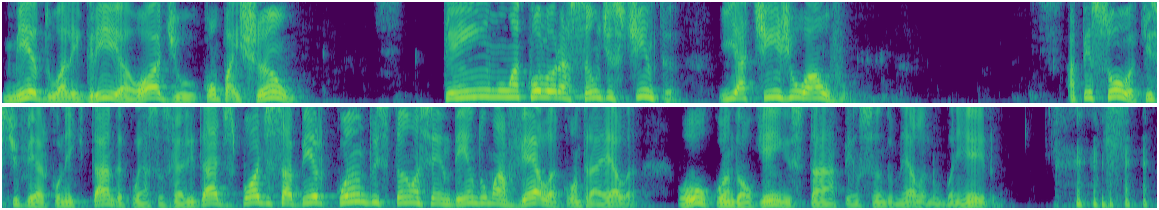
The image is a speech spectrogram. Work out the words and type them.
medo, alegria, ódio, compaixão, tem uma coloração distinta e atinge o alvo. A pessoa que estiver conectada com essas realidades pode saber quando estão acendendo uma vela contra ela ou quando alguém está pensando nela no banheiro.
